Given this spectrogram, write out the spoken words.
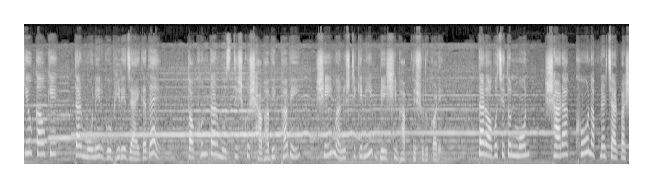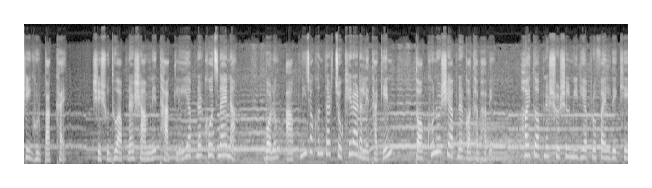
কেউ কাউকে তার মনের গভীরে জায়গা দেয়, তখন তার মস্তিষ্ক স্বাভাবিকভাবেই সেই মানুষটিকে নিয়ে বেশি ভাবতে শুরু করে। তার অবচেতন মন সারাক্ষণ আপনার চারপাশেই ঘুরপাক খায়। সে শুধু আপনার সামনে থাকলেই আপনার খোঁজ নেয় না, বরং আপনি যখন তার চোখের আড়ালে থাকেন, তখনও সে আপনার কথা ভাবে। হয়তো আপনার সোশ্যাল মিডিয়া প্রোফাইল দেখে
